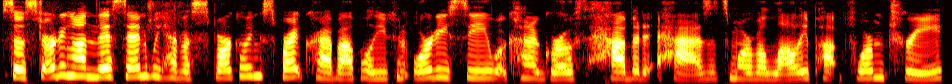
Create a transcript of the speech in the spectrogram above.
So starting on this end, we have a sparkling Sprite crabapple. You can already see what kind of growth habit it has. It's more of a lollipop form tree.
